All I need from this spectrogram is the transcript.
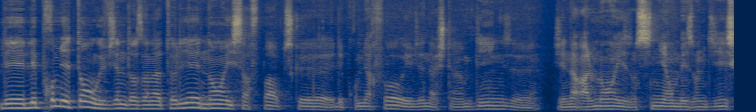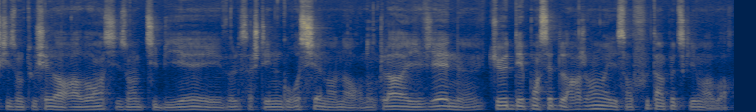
Les, les premiers temps où ils viennent dans un atelier, non, ils savent pas, parce que les premières fois où ils viennent acheter un Blings, euh, généralement, ils ont signé en maison de disque, ils ont touché leur avance, ils ont un petit billet et ils veulent s'acheter une grosse chaîne en or. Donc là, ils viennent euh, que dépenser de l'argent et ils s'en foutent un peu de ce qu'ils vont avoir.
